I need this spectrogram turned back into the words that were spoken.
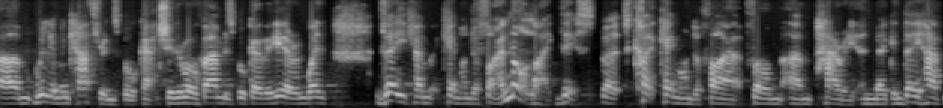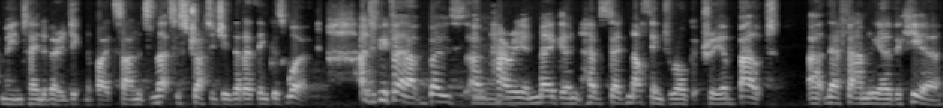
um, William and Catherine's book, actually, the royal family's book over here. And when they came, came under fire, not like this, but came under fire from um, Harry and Meghan, they have maintained a very dignified silence. And that's a strategy that I think has worked. And to be fair, both um, Harry and Meghan have said nothing derogatory about uh, their family over here.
